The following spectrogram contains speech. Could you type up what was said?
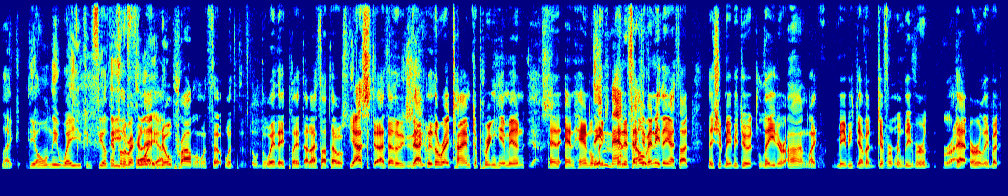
Like the only way you can feel the And for the record, I had no problem with the with the, way they played that. I thought that was Yes. I thought it was exactly the right time to bring him in Yes. and, and handle They things. And in fact, if anything, I thought they should maybe do it later on, like maybe have a different reliever Right. that early. But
